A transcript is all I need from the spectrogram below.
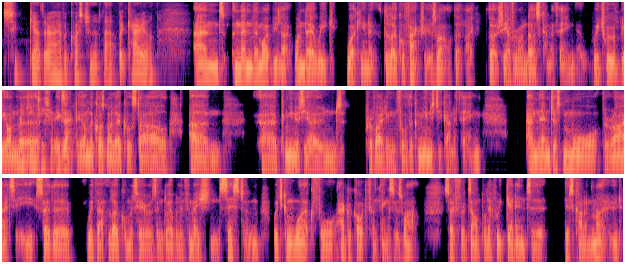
together, I have a question of that, but carry on and and then there might be like one day a week working at the local factory as well that like virtually everyone does kind of thing which would be on Making the t-shirts. exactly on the cosmo local style um, uh, community owned providing for the community kind of thing and then just more variety so the with that local materials and global information system which can work for agriculture and things as well so for example if we get into this kind of mode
